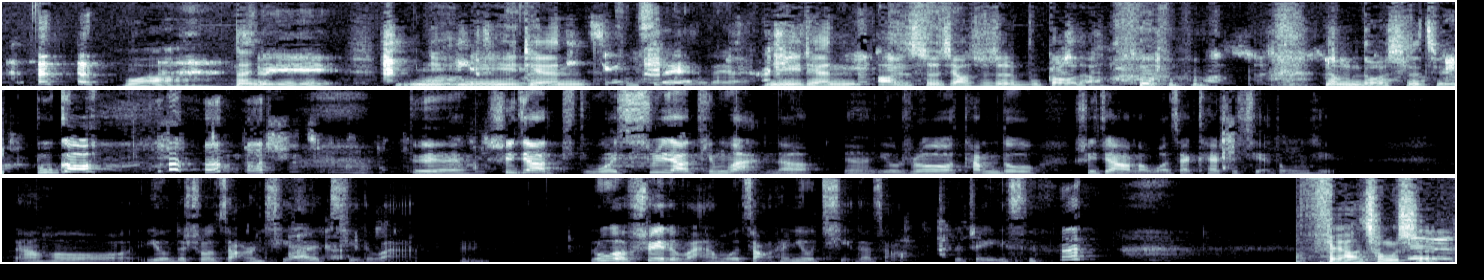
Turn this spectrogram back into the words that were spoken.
哇，那你你你一天挺辛苦的呀，你一天二十四小时是不够的，那么多事情不够。对，睡觉我睡觉挺晚的，嗯，有时候他们都睡觉了，我再开始写东西，然后有的时候早上起来起得晚，嗯，如果睡得晚，我早上又起得早，是这意思。非常充实，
